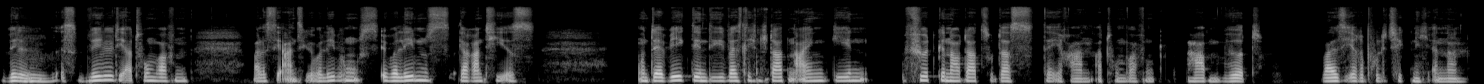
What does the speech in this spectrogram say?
will. Mhm. Es will die Atomwaffen, weil es die einzige Überlebens Überlebensgarantie ist. Und der Weg, den die westlichen Staaten eingehen, führt genau dazu, dass der Iran Atomwaffen haben wird, weil sie ihre Politik nicht ändern.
